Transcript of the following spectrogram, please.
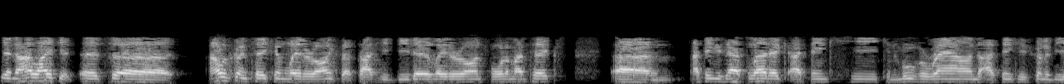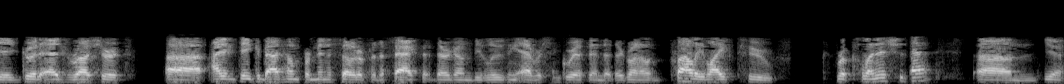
Yeah, no, I like it. It's uh I was going to take him later on because I thought he'd be there later on for one of my picks. Um, I think he's athletic. I think he can move around. I think he's going to be a good edge rusher. Uh, I didn't think about him for Minnesota for the fact that they're going to be losing Everson Griffen, that they're going to probably like to replenish that. Um, yeah.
